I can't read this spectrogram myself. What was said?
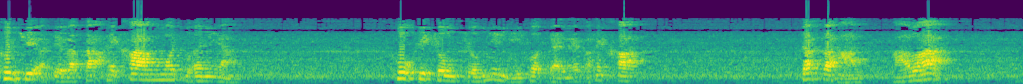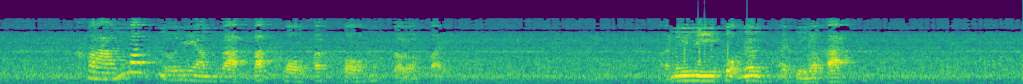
ขึ้นชื่อเจรกะให้ข้ามมดอยู่ในอย่างผู้ที่ชงเฉมยิ่งดีพอใจเนี่ยก็ให้ข้า จัดทหารหาว่าขามัดเลยยังรัดตัดคอตัดคอมัดตลอดไป อันนี้มีพวกนั้นไปเจรกะไป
